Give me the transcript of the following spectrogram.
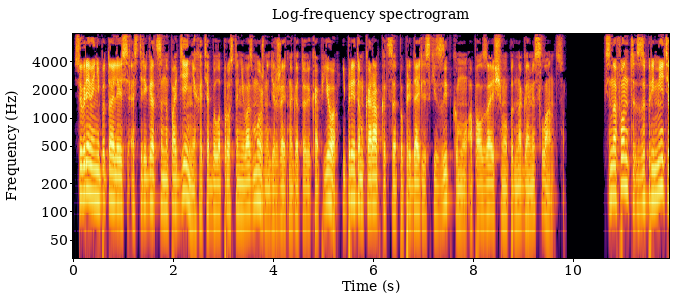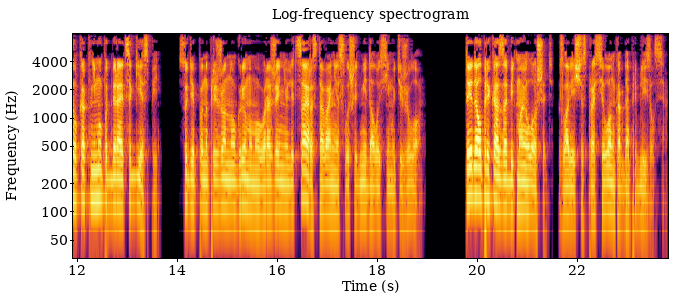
Все время они пытались остерегаться нападения, хотя было просто невозможно держать наготове копье и при этом карабкаться по предательски зыбкому, оползающему под ногами сланцу. Ксенофонт заприметил, как к нему подбирается Геспий. Судя по напряженно угрюмому выражению лица, расставание с лошадьми далось ему тяжело. Ты дал приказ забить мою лошадь, зловеще спросил он, когда приблизился.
